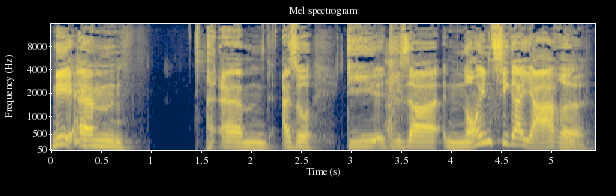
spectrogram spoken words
Nee, ähm, ähm, also die, dieser 90er Jahre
